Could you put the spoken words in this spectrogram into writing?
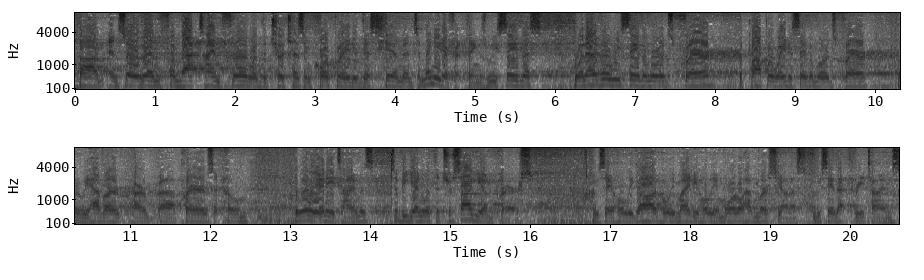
Um, and so then from that time forward, the church has incorporated this hymn into many different things. We say this whenever we say the Lord's Prayer, the proper way to say the Lord's Prayer, when we have our, our uh, prayers at home, really any time, is to begin with the Trisagion prayers. We say, Holy God, Holy Mighty, Holy Immortal, have mercy on us. We say that three times.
